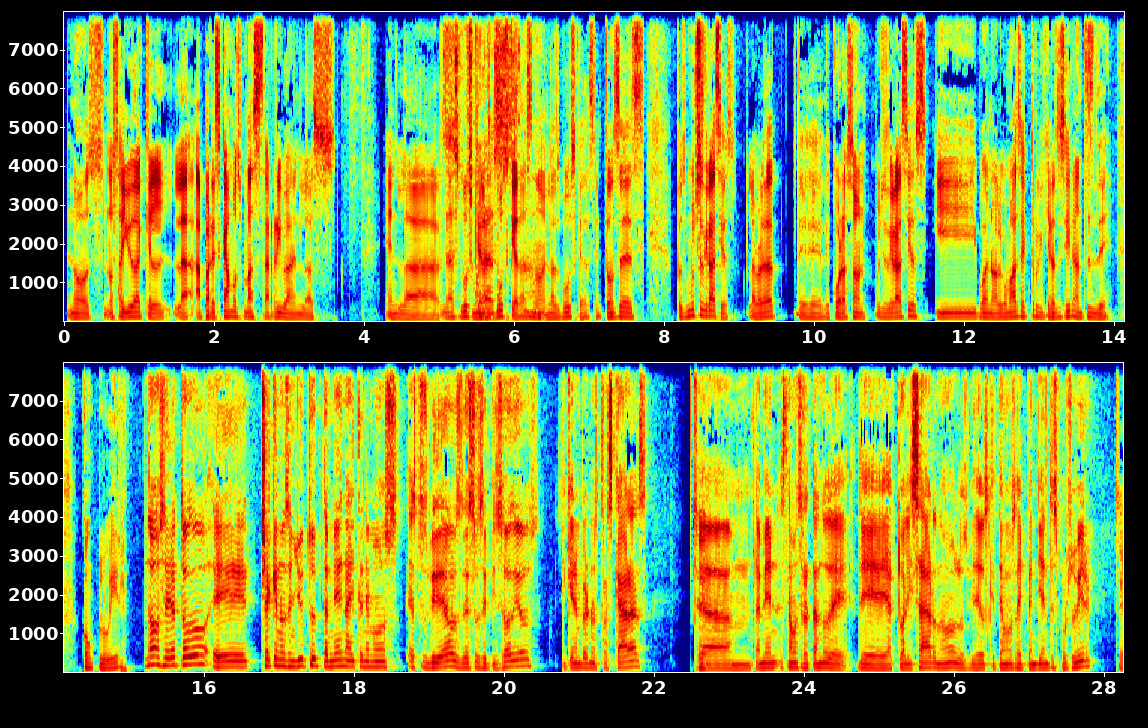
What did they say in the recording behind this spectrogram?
nos, nos ayuda a que la, aparezcamos más arriba en las, en las, búsquedas. búsquedas, ¿no? En las búsquedas. Entonces, pues muchas gracias. La verdad, de, corazón. Muchas gracias. Y bueno, ¿algo más, Héctor, que quieras decir antes de concluir? No, sería todo. Eh, chequenos en YouTube también. Ahí tenemos estos videos de estos episodios. Si quieren ver nuestras caras. también estamos tratando de, actualizar ¿no? los videos que tenemos ahí pendientes por subir. Sí.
